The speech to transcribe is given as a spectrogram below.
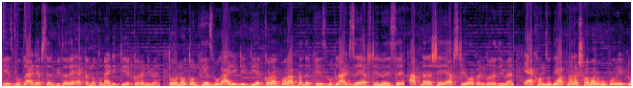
ফেসবুক লাইট অ্যাপসের ভিতরে একটা নতুন আইডি ক্রিয়েট করে নেবেন। তো নতুন ফেসবুক আইডিটি ক্রিয়েট করার পর আপনাদের ফেসবুক লাইট যে অ্যাপসটি রয়েছে, আপনারা সেই অ্যাপসটি ওপেন করে দিবেন। এখন যদি আপনারা সবার উপরে একটু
